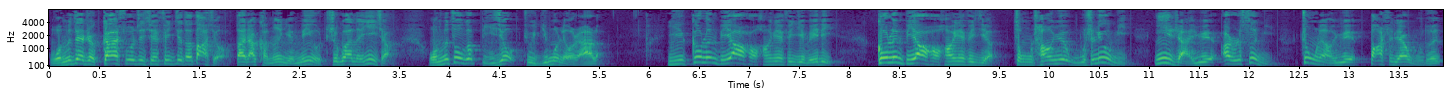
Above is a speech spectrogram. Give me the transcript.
我们在这干说这些飞机的大小，大家可能也没有直观的印象。我们做个比较就一目了然了。以哥伦比亚号航天飞机为例，哥伦比亚号航天飞机总长约五十六米，翼展约二十四米，重量约八十点五吨。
